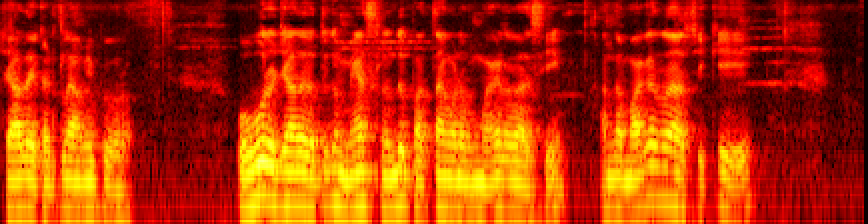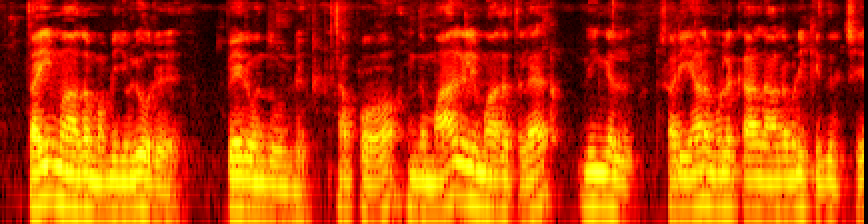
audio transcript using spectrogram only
ஜாதக கட்டத்தில் அமைப்பு வரும். ஒவ்வொரு ஜாதகத்துக்கும் மேசிலேருந்து பத்தாம் இடம் மகர ராசி. அந்த மகர ராசிக்கு தை மாதம் அப்படின்னு சொல்லி ஒரு பேர் வந்து உண்டு. அப்போது இந்த மார்கழி மாதத்தில் நீங்கள் சரியான முறையில் காலை நாலு மணிக்கு எந்திரிச்சு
